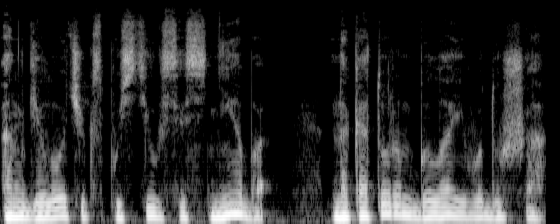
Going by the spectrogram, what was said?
Ангелочек спустился с неба, на котором была его душа,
